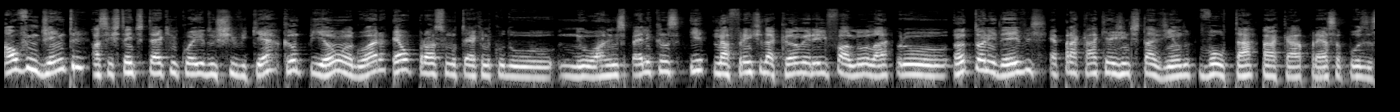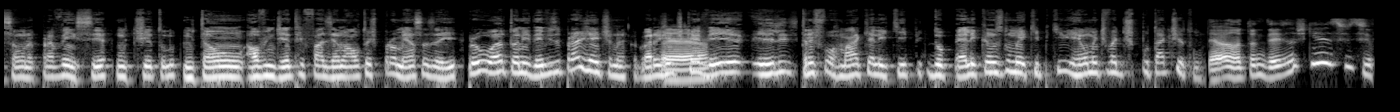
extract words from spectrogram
Alvin Gentry, assistente técnico aí do Steve Kerr, campeão agora, é o próximo técnico do New Orleans Pelicans e na frente da câmera ele falou lá pro Anthony Davis, é pra cá que a gente tá vindo, voltar pra cá pra essa posição, né, para vencer um título. Então, Alvin Gentry fazendo altas promessas aí pro Anthony Davis e pra gente, né? Agora a gente É. quer ver ele transformar aquela equipe do Pelicans numa equipe que realmente vai disputar título. É, o Anthony Davis, acho que se- se-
